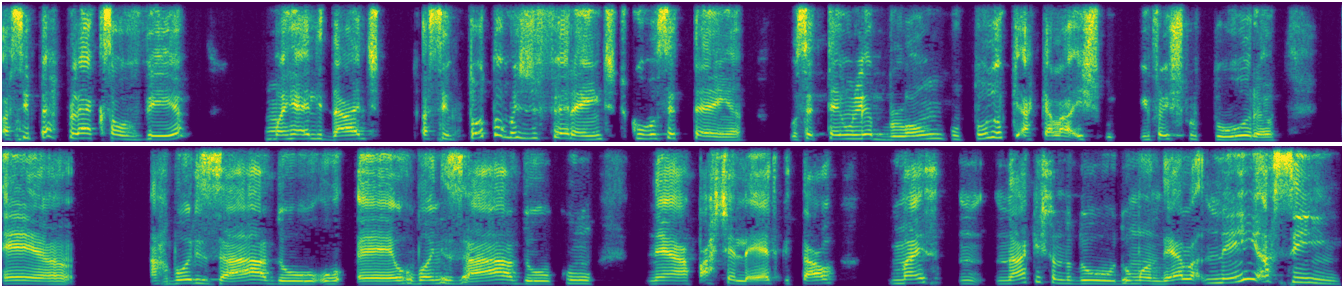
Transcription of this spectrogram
assim perplexa ao ver uma realidade assim totalmente diferente do que você tenha. Você tem um Leblon com toda aquela infraestrutura é, arborizado, é, urbanizado, com né, a parte elétrica e tal, mas na questão do, do Mandela, nem assim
